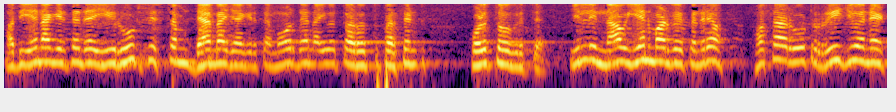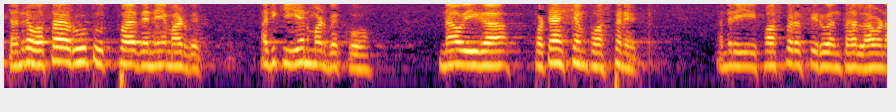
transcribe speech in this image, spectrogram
ಅದು ಏನಾಗಿರುತ್ತೆ ಅಂದ್ರೆ ಈ ರೂಟ್ ಸಿಸ್ಟಮ್ ಡ್ಯಾಮೇಜ್ ಆಗಿರುತ್ತೆ. ಮೋರ್ ದೆನ್ ಐವತ್ತು, ಅರವತ್ತು ಪರ್ಸೆಂಟ್ ಕೊಳತು ಹೋಗಿರುತ್ತೆ. ಇಲ್ಲಿ ನಾವು ಏನ್ ಮಾಡ್ಬೇಕಂದ್ರೆ ಹೊಸ ರೂಟ್ ರೀಜುವನೇಟ್ ಅಂದ್ರೆ ಹೊಸ ರೂಟ್ ಉತ್ಪಾದನೆ ಮಾಡಬೇಕು. ಅದಕ್ಕೆ ಏನ್ ಮಾಡಬೇಕು? ನಾವು ಈಗ ಪೊಟ್ಯಾಷಿಯಂ ಫಾಸ್ಫನೇಟ್ ಅಂದ್ರೆ ಈ ಫಾಸ್ಫರಸ್ ಇರುವಂತಹ ಲವಣ,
